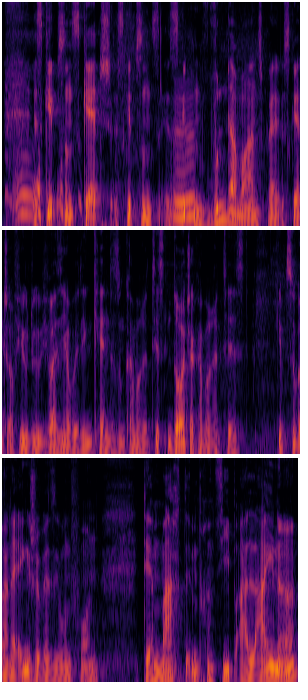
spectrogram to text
Es gibt so einen Sketch, es gibt so einen, es gibt einen wunderbaren Sketch auf YouTube. Ich weiß nicht, ob ihr den kennt. Das ist ein Kabarettist, ein deutscher Kabarettist. Gibt sogar eine englische Version von. Der macht im Prinzip alleine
